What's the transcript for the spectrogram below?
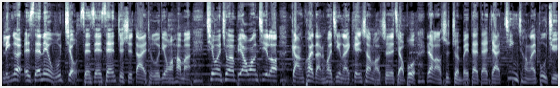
零二二三六五九三三三，这是大爱投顾电话号码，千万千万不要忘记喽，赶快打电话进来跟上老师的脚步，让老师准备带大家进场来布局。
